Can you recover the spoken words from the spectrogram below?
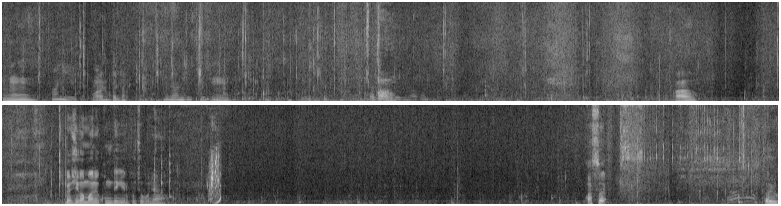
음. 아니 이제 아유, 괜찮아. 여기 앉았어. 음. 아우. 아유. 몇 시간 만에 궁뎅이를 붙여보냐? 왔어요. 아유.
